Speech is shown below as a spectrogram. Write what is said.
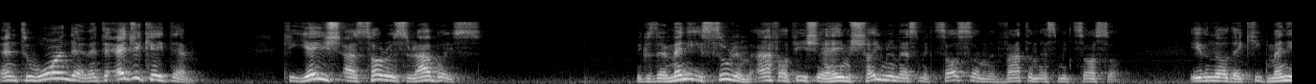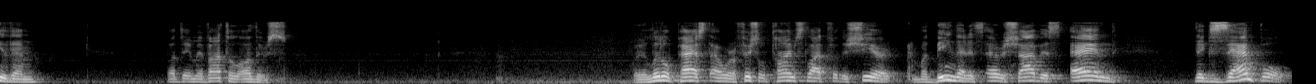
and to warn them and to educate them. Ki yesh asoros rabbis. Because there are many isurim, afal pi shehem shoymim es miktsosam, vatam es. Even though they keep many of them, but they mevatel others. We're a little past our official time slot for the shir, but being that it's Erev Shabbos and the example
